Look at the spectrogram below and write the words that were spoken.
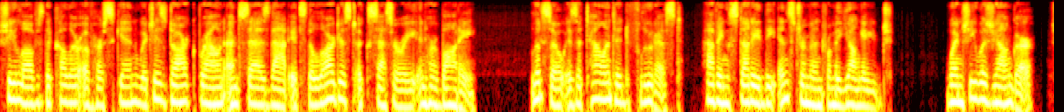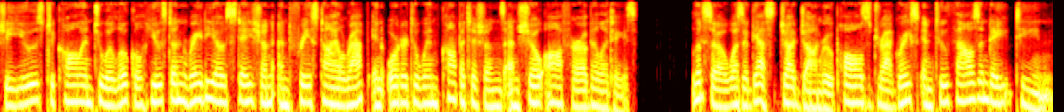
She loves the color of her skin which is dark brown and says that it's the largest accessory in her body. Lizzo is a talented flutist, having studied the instrument from a young age. When she was younger, she used to call into a local Houston radio station and freestyle rap in order to win competitions and show off her abilities. Lizzo was a guest judge on RuPaul's Drag Race in 2018.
